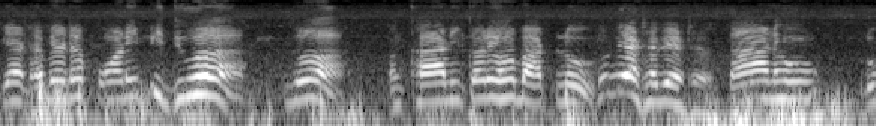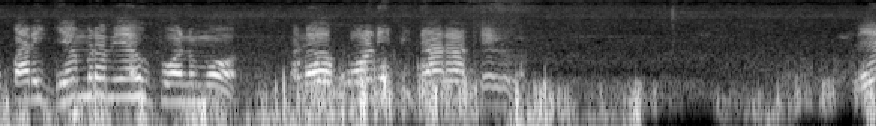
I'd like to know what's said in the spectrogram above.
બેઠા બેઠા પાણી પીધું હ. જો. ખાલી કર્યો હો બાટલો. તું બેઠે બેઠે. તાણ હું રૂપારી ગેમ રમે હું ફોનમાં. અને પાણી પીધા રાખે લે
